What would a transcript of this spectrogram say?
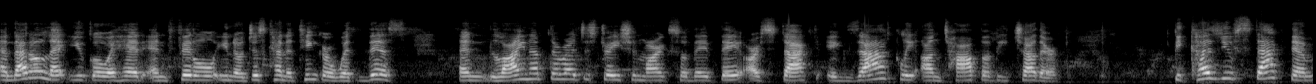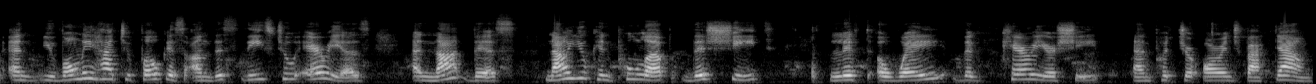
and that'll let you go ahead and fiddle, you know, just kind of tinker with this and line up the registration marks so that they are stacked exactly on top of each other. Because you've stacked them and you've only had to focus on this these two areas and not this, now you can pull up this sheet, lift away the carrier sheet and put your orange back down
